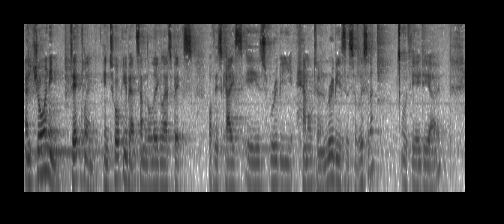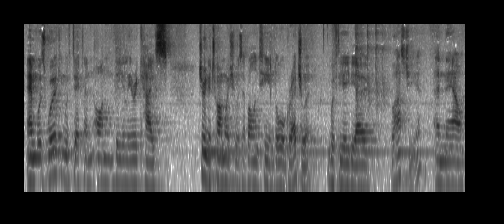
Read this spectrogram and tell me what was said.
And joining Declan in talking about some of the legal aspects of this case is Ruby Hamilton. And Ruby is a solicitor with the EDO and was working with Declan on the Yeelirrie case during a time where she was a volunteer law graduate with the EDO last year and now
